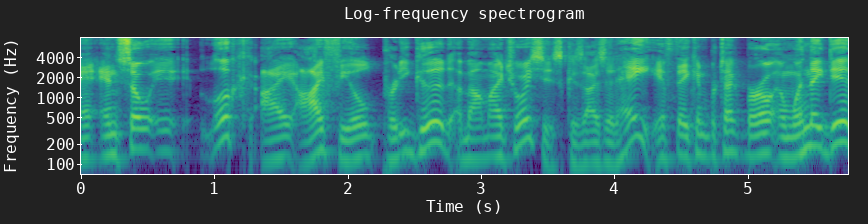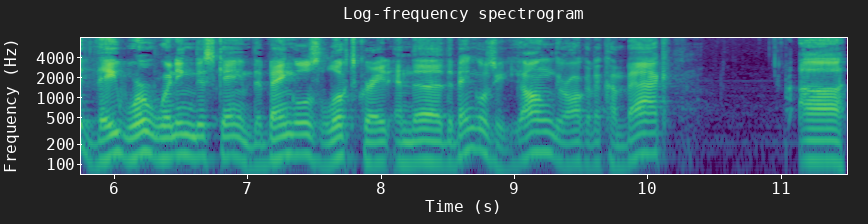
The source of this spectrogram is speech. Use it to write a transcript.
and, and, so, it, look, I, I feel pretty good about my choices because I said, hey, if they can protect Burrow, and when they did, they were winning this game. The Bengals looked great, and the, the Bengals are young. They're all going to come back. Uh,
